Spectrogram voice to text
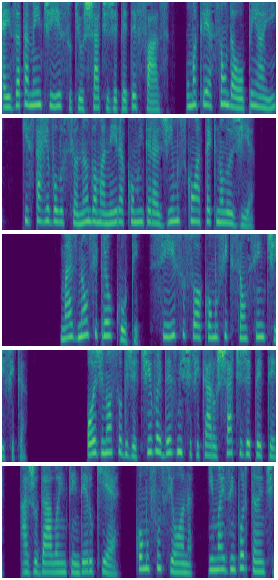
É exatamente isso que o Chat GPT faz, uma criação da OpenAI, que está revolucionando a maneira como interagimos com a tecnologia. Mas não se preocupe, se isso soa como ficção científica. Hoje nosso objetivo é desmistificar o Chat GPT, ajudá-lo a entender o que é, como funciona, e mais importante,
